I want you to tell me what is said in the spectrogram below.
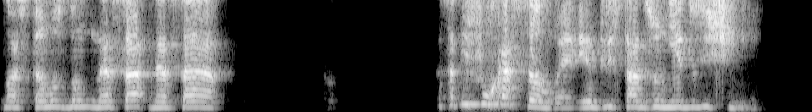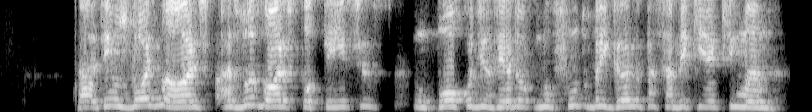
nós estamos num, nessa, nessa, nessa bifurcação né, entre Estados Unidos e China. Você tem os dois maiores, as duas maiores potências, um pouco dizendo, no fundo, brigando para saber quem é que manda.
